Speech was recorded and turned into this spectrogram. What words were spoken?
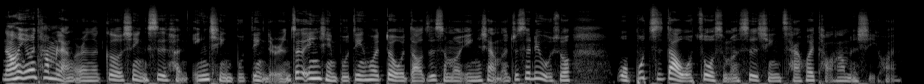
然后因为他们两个人的个性是很阴晴不定的人，这个阴晴不定会对我导致什么影响呢？就是例如说，我不知道我做什么事情才会讨他们喜欢。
